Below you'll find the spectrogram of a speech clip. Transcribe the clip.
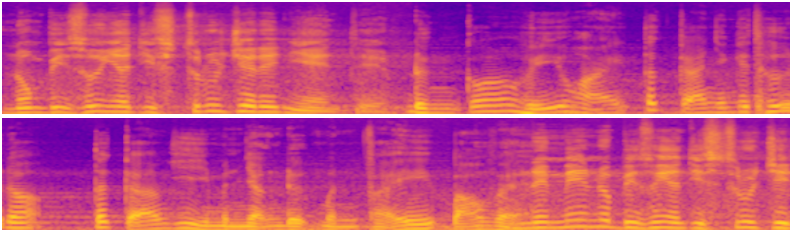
Non bisogna distruggere niente. đừng có hủy hoại tất cả những cái thứ đó tất cả những gì mình nhận được mình phải bảo vệ Nemmeno bisogna distruggere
